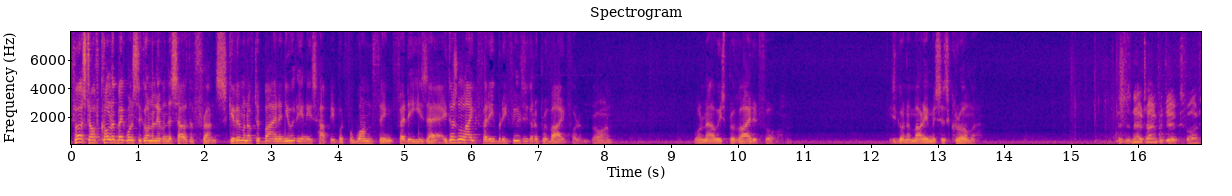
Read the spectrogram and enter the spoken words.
First off, Calderbeck wants to go and live in the south of France. Give him enough to buy an annuity and he's happy. But for one thing, Freddy, he's heir. He doesn't like Freddy, but he feels he's got to provide for him. Go on. Well, now he's provided for. He's going to marry Mrs. Cromer. This is no time for jokes, Ford.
